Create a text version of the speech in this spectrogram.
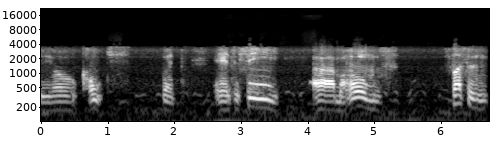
the old Colts, but and to see uh, Mahomes fussing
